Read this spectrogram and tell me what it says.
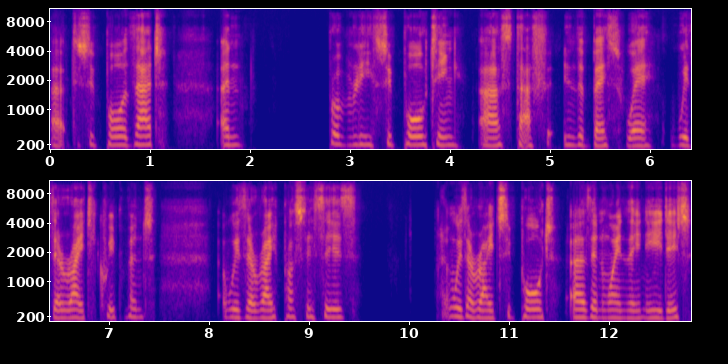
uh, to support that, and probably supporting our staff in the best way with the right equipment, with the right processes, and with the right support and when they need it.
